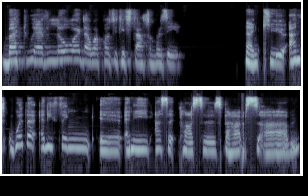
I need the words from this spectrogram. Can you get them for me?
but we have lowered our positive stance on Brazil. Thank you. And were there anything, uh, any asset classes perhaps um,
